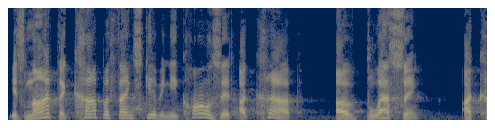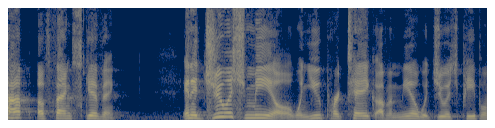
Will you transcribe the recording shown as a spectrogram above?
it's not the cup of thanksgiving. He calls it a cup of blessing, a cup of thanksgiving. In a Jewish meal, when you partake of a meal with Jewish people,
